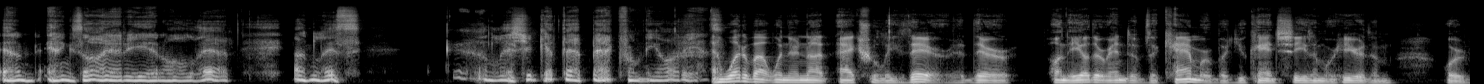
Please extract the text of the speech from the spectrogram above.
and anxiety and all that unless unless you get that back from the audience And what about when they're not actually there? They're on the other end of the camera, but you can't see them or hear them or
